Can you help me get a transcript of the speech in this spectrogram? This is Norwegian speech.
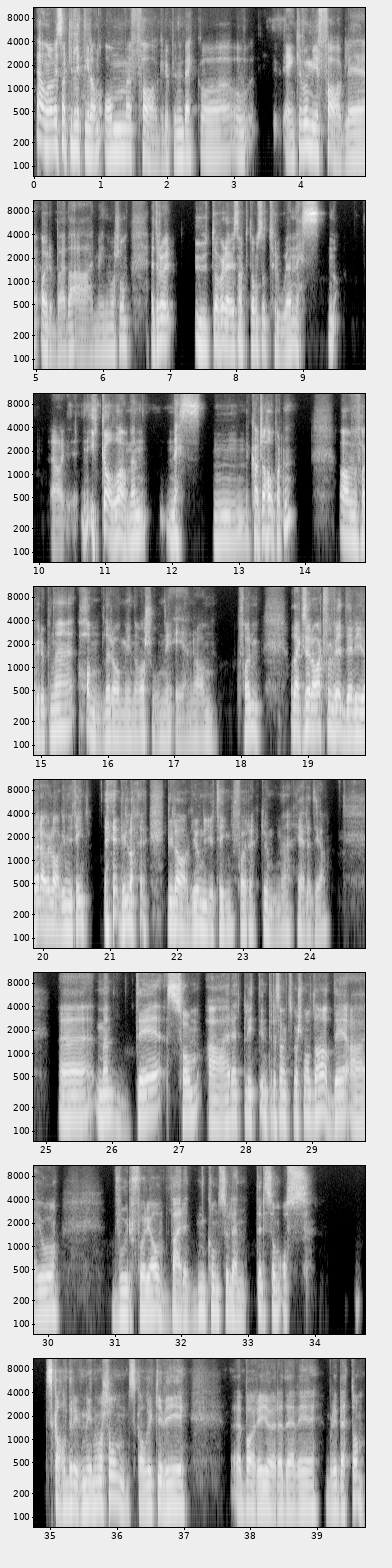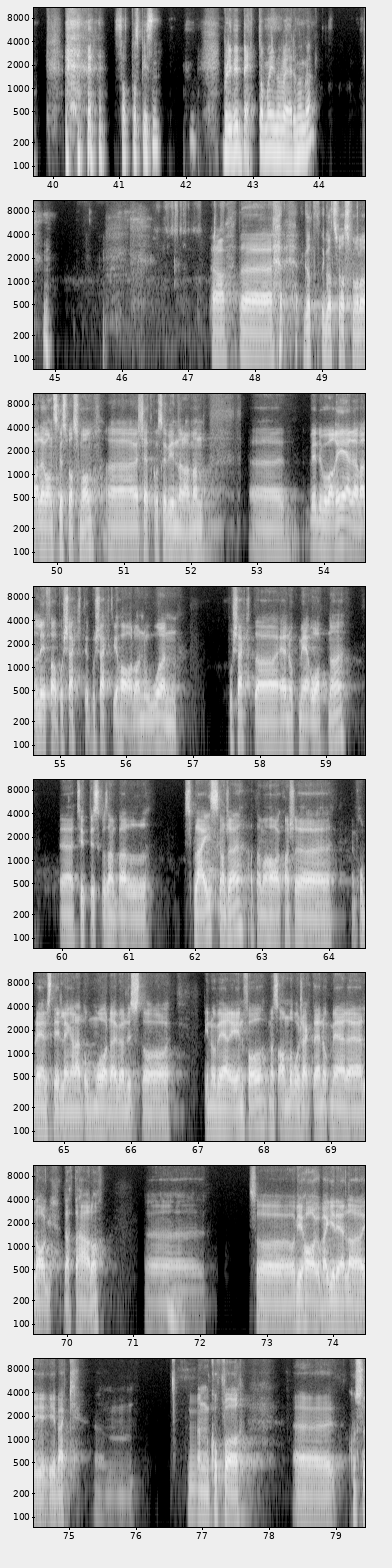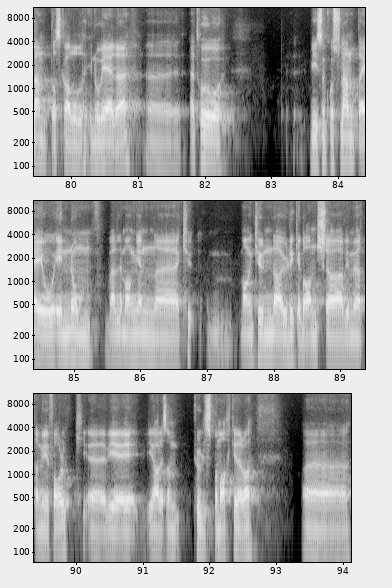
Ja, nå har vi snakket litt om faggruppen i Beck og, og egentlig hvor mye faglig arbeid det er med innovasjon. Jeg tror Utover det vi snakket om, så tror jeg nesten ja, Ikke alle, men nesten kanskje halvparten av faggruppene handler om innovasjon i en eller annen form. Og det er ikke så rart, for det vi gjør, er å lage nye ting. vi, lager jo nye ting for kundene hele tida. Eh, men det som er et litt interessant spørsmål da, det er jo hvorfor i all verden konsulenter som oss skal drive med innovasjon? Skal ikke vi eh, bare gjøre det vi blir bedt om? Satt på spissen. Blir vi bedt om å innovere noen gang? ja, det er et godt, godt spørsmål og veldig vanskelig spørsmål. Eh, jeg vet ikke helt hvor jeg skal begynne da, men vil det variere veldig fra prosjekt til prosjekt vi har. Da. Noen prosjekter er nok mer åpne. Typisk f.eks. Spleis, kanskje. At man har kanskje en problemstilling eller et område vi har lyst til å innovere innenfor. Mens andre prosjekter er nok mer eh, lag, dette her, da. Eh, Så, vi har jo begge deler i, i Beck. Um, men hvorfor eh, konsulenter skal innovere? Uh, jeg tror vi som konsulenter er jo innom veldig mange, eh, mange kunder, ulike bransjer. Vi møter mye folk. Eh, vi, vi har liksom puls på markedet. da. Eh,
